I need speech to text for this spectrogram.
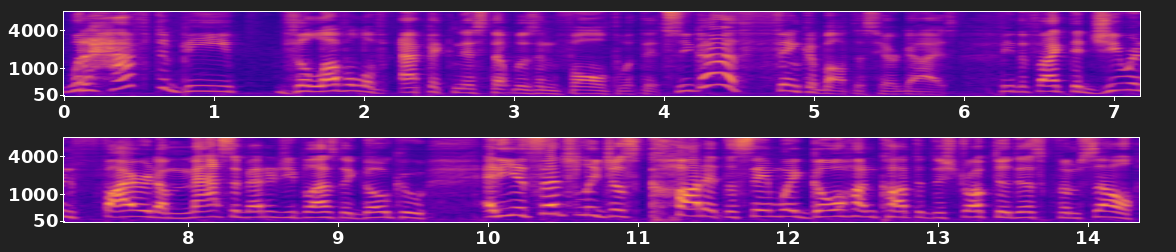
would have to be the level of epicness that was involved with it. So you gotta think about this here, guys the fact that Jiren fired a massive energy blast at Goku, and he essentially just caught it the same way Gohan caught the Destructo Disc from Cell.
